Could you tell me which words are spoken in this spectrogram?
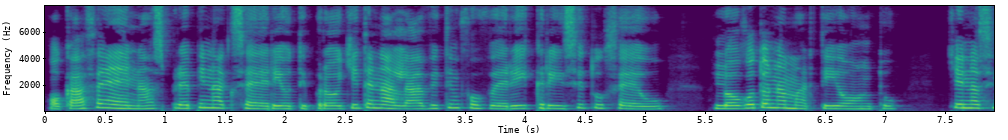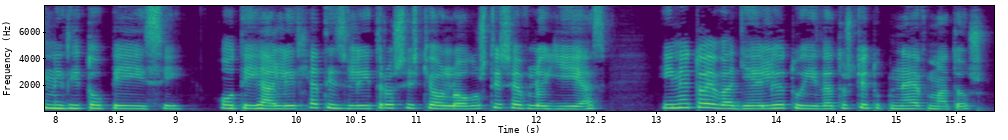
Ο κάθε ένας πρέπει να ξέρει ότι πρόκειται να λάβει την φοβερή κρίση του Θεού λόγω των αμαρτιών του και να συνειδητοποιήσει ότι η αλήθεια της λύτρωσης και ο λόγος της ευλογίας είναι το Ευαγγέλιο του Ήδατος και του Πνεύματος.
